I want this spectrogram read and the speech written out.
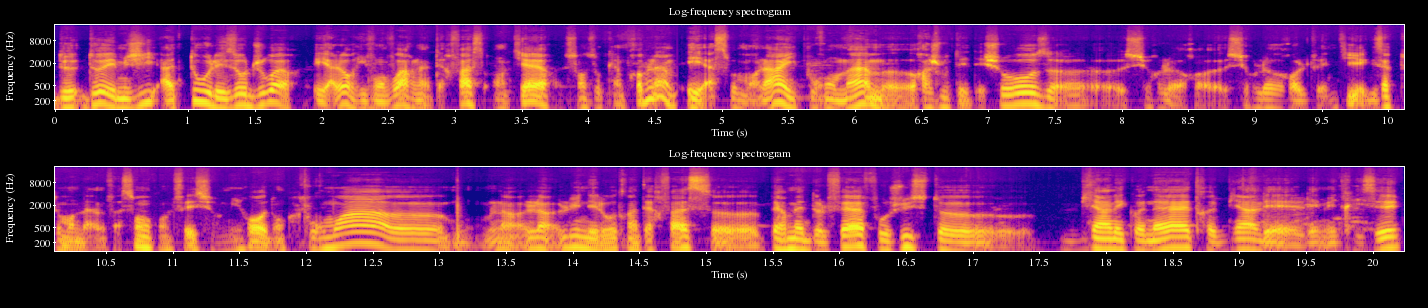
de, MJ à tous les autres joueurs. Et alors, ils vont voir l'interface entière sans aucun problème. Et à ce moment-là, ils pourront même euh, rajouter des choses euh, sur leur, sur leur Roll20 exactement de la même façon qu'on le fait sur Miro. Donc, pour moi, l'une et l'autre interface permettent de le faire. Il faut juste bien les connaître, bien les, les maîtriser.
